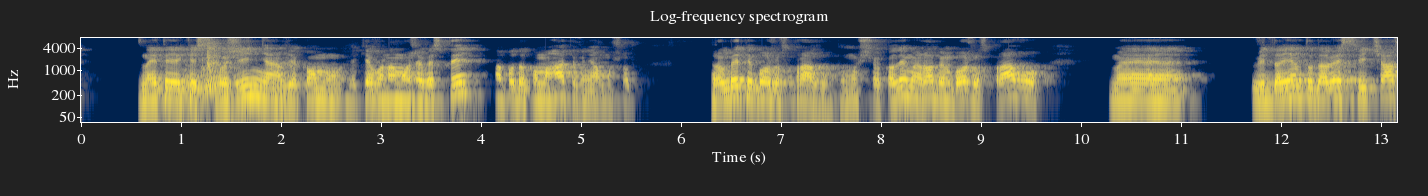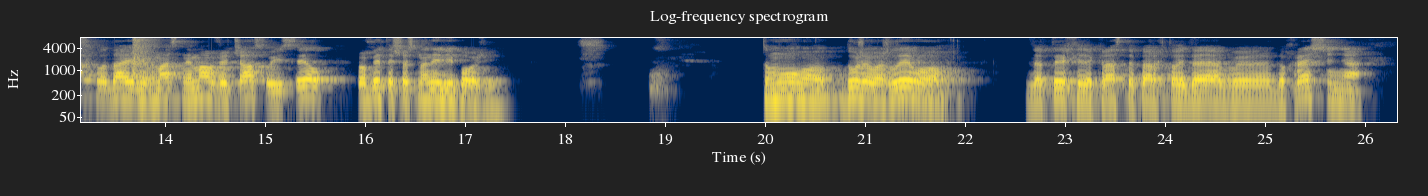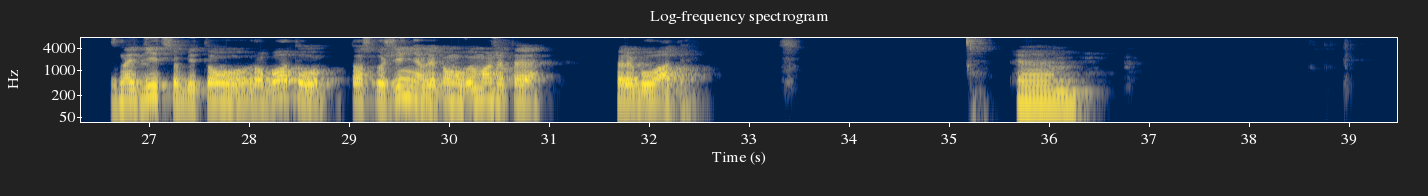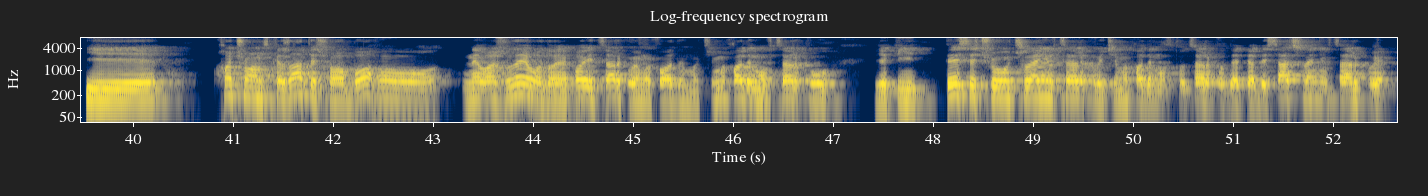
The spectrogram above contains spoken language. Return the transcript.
знайти якесь служіння, в якому, яке вона може вести, або допомагати в ньому, щоб робити Божу справу. Тому що коли ми робимо Божу справу, ми віддаємо туди весь свій час, вкладаємо, і в нас нема вже часу і сил робити щось на ниві Божій. Тому дуже важливо для тих, якраз тепер, хто йде в, до хрещення, знайдіть собі ту роботу, то служіння, в якому ви можете перебувати. Ем... І хочу вам сказати, що Богу не важливо, до якої церкви ми ходимо. Чи ми ходимо в церкву, якій тисячу членів церкви, чи ми ходимо в ту церкву, де 50 членів церкви.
